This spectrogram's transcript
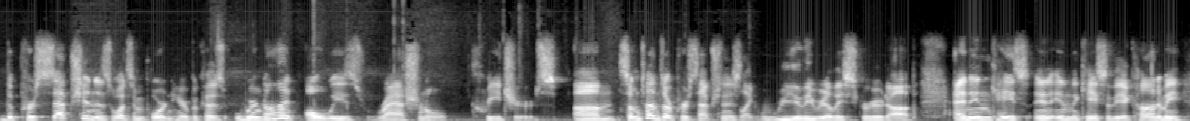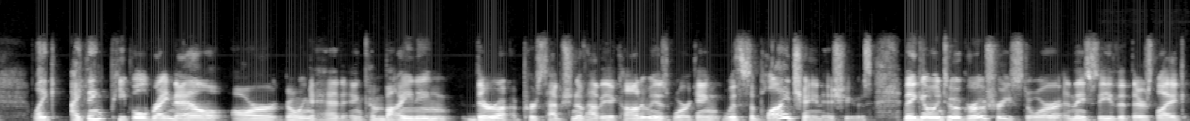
the perception is what's important here because we're not always rational creatures. Um, sometimes our perception is like really really screwed up, and in case in, in the case of the economy like I think people right now are going ahead and combining their uh, perception of how the economy is working with supply chain issues. They go into a grocery store and they see that there's like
